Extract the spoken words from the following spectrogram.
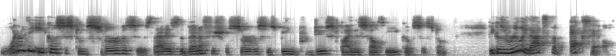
what are the ecosystem services, that is, the beneficial services being produced by this healthy ecosystem? Because really, that's the exhale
